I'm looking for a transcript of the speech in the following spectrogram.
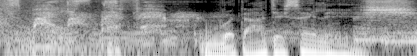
Spice FM with RJ Sailesh.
